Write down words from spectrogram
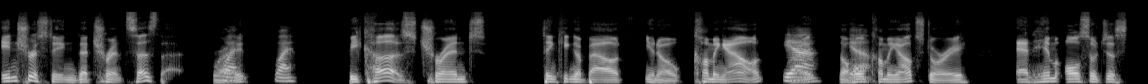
interesting that Trent says that, Why? right? Why? Because Trent thinking about, you know, coming out, Yeah, right? The yeah. whole coming out story and him also just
